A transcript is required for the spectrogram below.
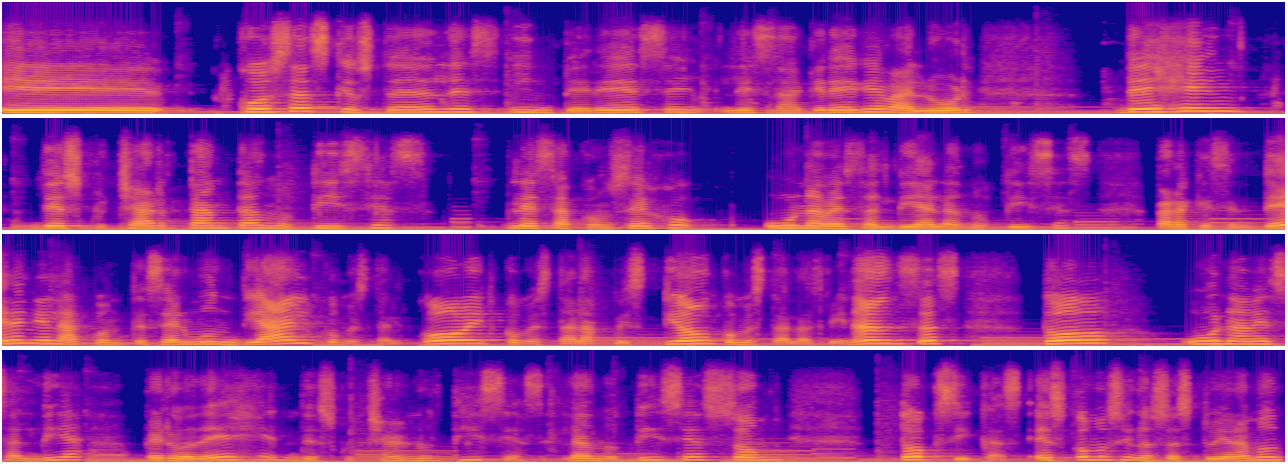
eh, cosas que a ustedes les interesen, les agregue valor. Dejen de escuchar tantas noticias. Les aconsejo una vez al día las noticias para que se enteren el acontecer mundial, cómo está el COVID, cómo está la cuestión, cómo están las finanzas, todo una vez al día, pero dejen de escuchar noticias. Las noticias son tóxicas. Es como si nos estuviéramos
